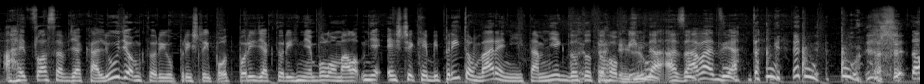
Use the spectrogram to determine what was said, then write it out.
a hecla sa vďaka ľuďom, ktorí ju prišli podporiť a ktorých nebolo malo. Mne ešte keby pri tom varení tam niekto do toho pinda a zavadzia, tak, no,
